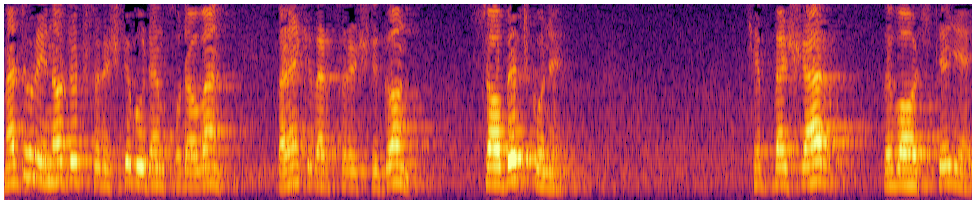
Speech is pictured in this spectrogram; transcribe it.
منظور اینا دو فرشته بودن خداوند برای اینکه بر فرشتگان ثابت کنه که بشر به واسطه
